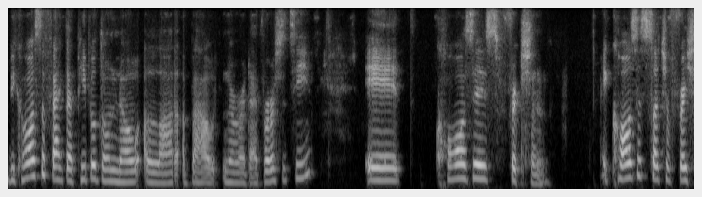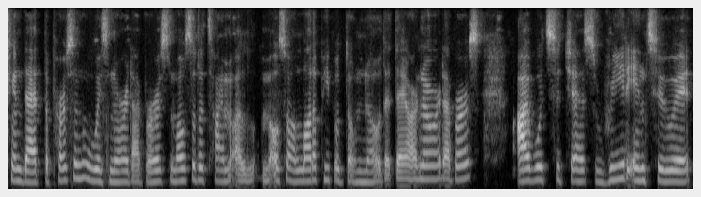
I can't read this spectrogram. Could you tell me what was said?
because the fact that people don't know a lot about neurodiversity, it causes friction it causes such a friction that the person who is neurodiverse most of the time also a lot of people don't know that they are neurodiverse. I would suggest read into it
